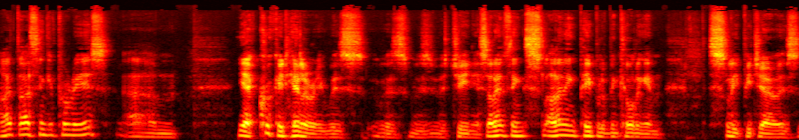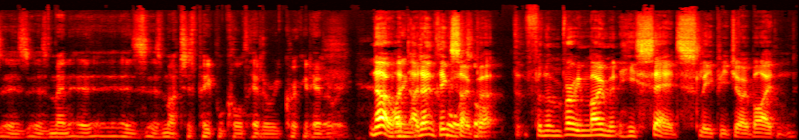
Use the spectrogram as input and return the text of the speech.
I, I think it probably is. Um, yeah, Crooked Hillary was, was was was genius. I don't think I don't think people have been calling him Sleepy Joe as as as, men, as, as much as people called Hillary Crooked Hillary. No, I, I, I don't think so. But from the very moment he said Sleepy Joe Biden,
